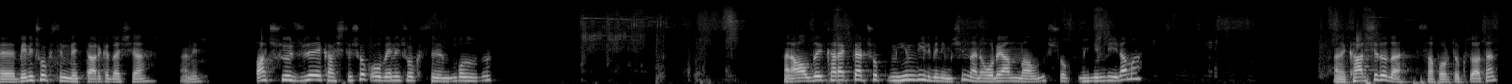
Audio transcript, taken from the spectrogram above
Ee, beni çok sinir etti arkadaş ya. Hani aç gözlüğe kaçtı çok. O beni çok sinirimi bozdu. Hani aldığı karakter çok mühim değil benim için. Hani Orianna almış. Çok mühim değil ama hani karşıda da support yok zaten.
